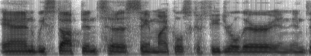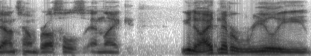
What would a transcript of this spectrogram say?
And we stopped into St. Michael's Cathedral there in, in downtown Brussels, and like, you know, I'd never really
